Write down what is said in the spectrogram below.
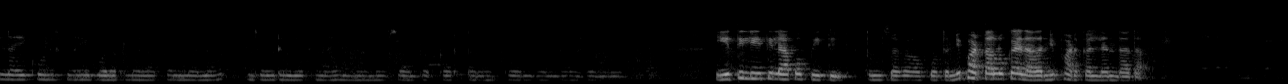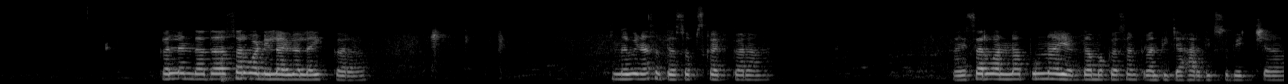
नाही कोणीच नाही बोलत मला पण मला जेवढे येत नाही म्हणून स्वयंपाक करताना कोण बंद आहे मला? येतील येतील आपोआप येतील. तुमचं गाव कोणतं? निफाड तालुका आहे दादा निफाड कल्याण दादा. कल्याण दादा सर्वांनी लाईव्हला लाईक करा. नवीन असेल तर सबस्क्राईब करा. आणि सर्वांना पुन्हा एकदा मकर संक्रांतीच्या हार्दिक शुभेच्छा.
